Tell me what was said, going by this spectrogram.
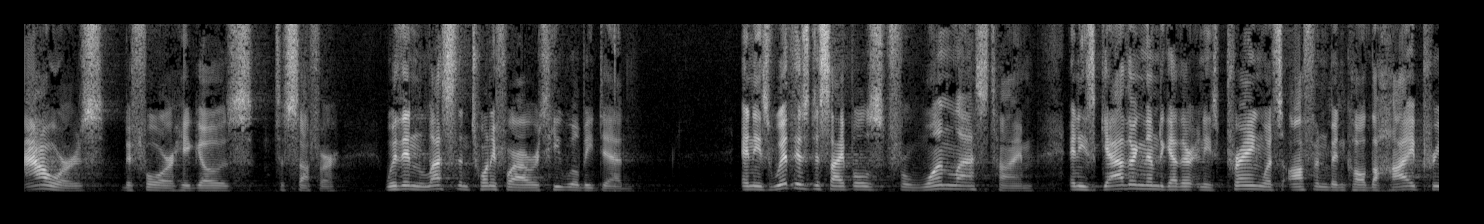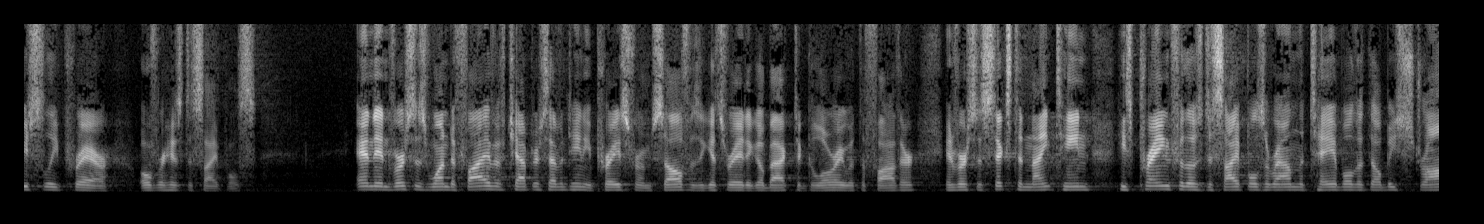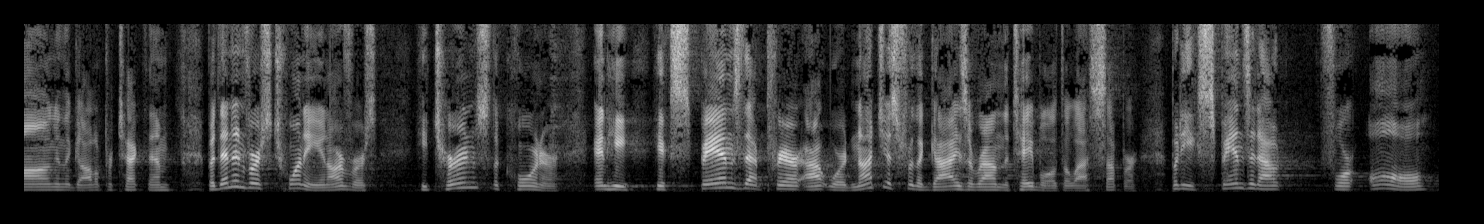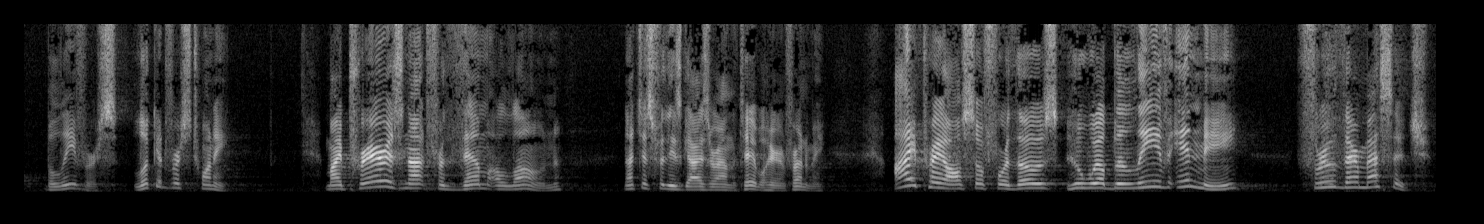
hours before he goes to suffer. Within less than 24 hours, he will be dead. And he's with his disciples for one last time, and he's gathering them together, and he's praying what's often been called the high priestly prayer over his disciples. And in verses 1 to 5 of chapter 17, he prays for himself as he gets ready to go back to glory with the Father. In verses 6 to 19, he's praying for those disciples around the table that they'll be strong and that God will protect them. But then in verse 20, in our verse, he turns the corner and he, he expands that prayer outward, not just for the guys around the table at the Last Supper, but he expands it out for all believers. Look at verse 20. My prayer is not for them alone, not just for these guys around the table here in front of me. I pray also for those who will believe in me through their message.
